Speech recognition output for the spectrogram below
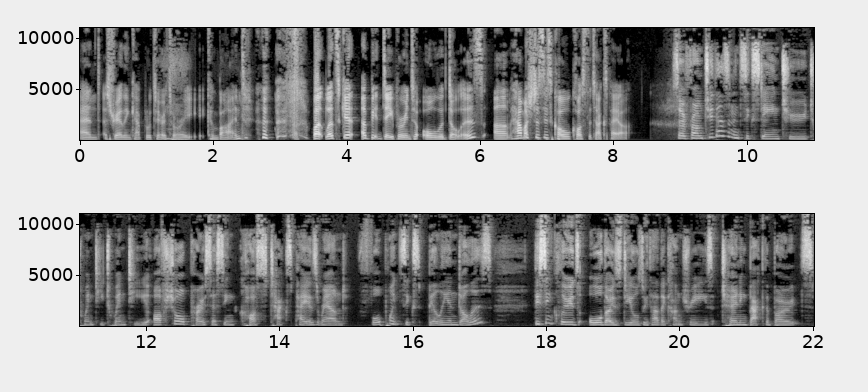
and Australian Capital Territory combined. but let's get a bit deeper into all the dollars. Um, how much does this coal cost the taxpayer? So, from 2016 to 2020, offshore processing cost taxpayers around $4.6 billion. This includes all those deals with other countries, turning back the boats,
